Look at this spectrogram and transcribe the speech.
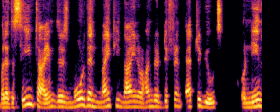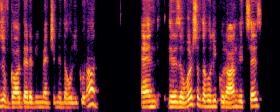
But at the same time, there's more than 99 or 100 different attributes or names of God that have been mentioned in the Holy Quran. And there is a verse of the Holy Quran which says,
